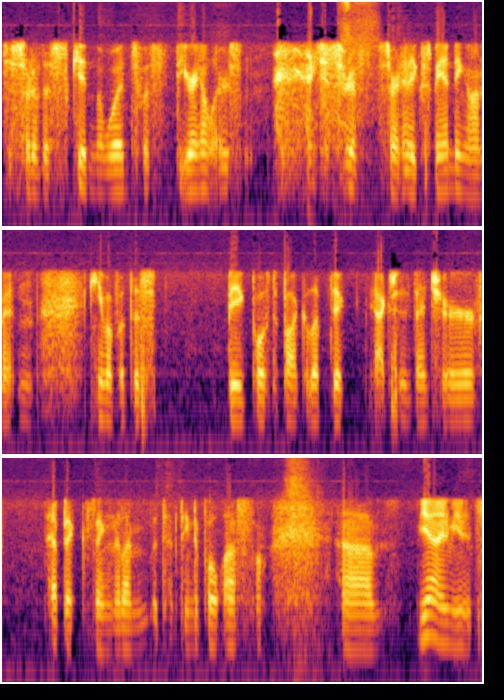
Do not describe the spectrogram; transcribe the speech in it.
just sort of this kid in the woods with deer antlers. And I just sort of started expanding on it and came up with this big post-apocalyptic action-adventure epic thing that I'm attempting to pull off. So, um, yeah, I mean, it's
